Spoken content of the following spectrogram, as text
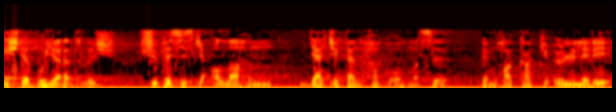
İşte bu yaratılış şüphesiz ki Allah'ın gerçekten hak olması ve muhakkak ki ölüleri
